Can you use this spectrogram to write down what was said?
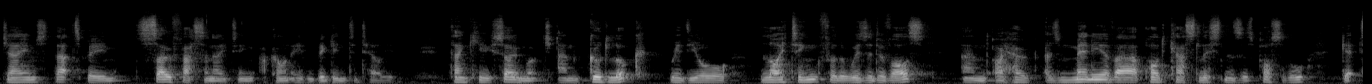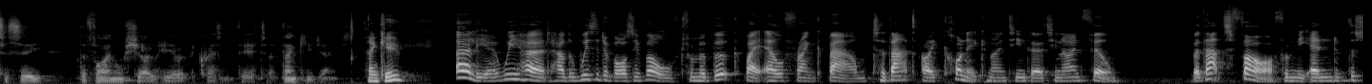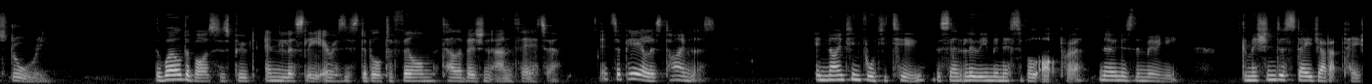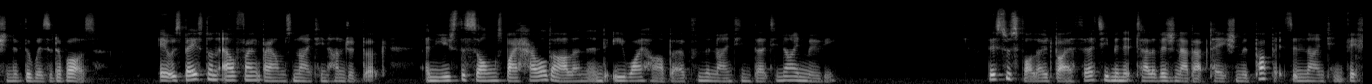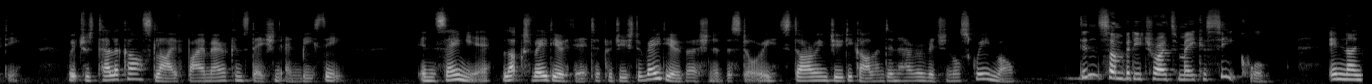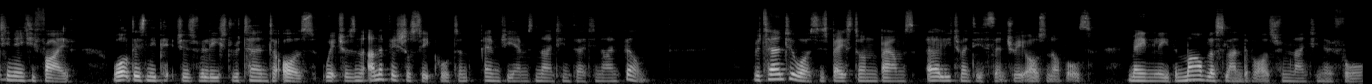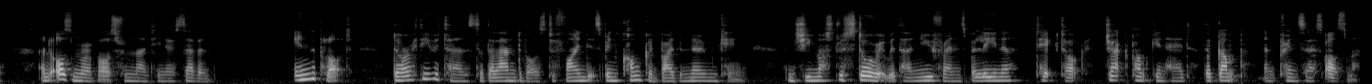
James, that's been so fascinating. I can't even begin to tell you. Thank you so much, and good luck with your lighting for The Wizard of Oz. And I hope as many of our podcast listeners as possible get to see the final show here at the Crescent Theatre. Thank you, James. Thank you. Earlier, we heard how The Wizard of Oz evolved from a book by L. Frank Baum to that iconic 1939 film. But that's far from the end of the story. The world of Oz has proved endlessly irresistible to film, television, and theatre. Its appeal is timeless. In 1942, the St. Louis Municipal Opera, known as the Muny, commissioned a stage adaptation of The Wizard of Oz. It was based on L. Frank Baum's 1900 book and used the songs by Harold Arlen and E.Y. Harburg from the 1939 movie. This was followed by a 30 minute television adaptation with puppets in 1950, which was telecast live by American station NBC. In the same year, Lux Radio Theatre produced a radio version of the story, starring Judy Garland in her original screen role. Didn't somebody try to make a sequel? In 1985, Walt Disney Pictures released Return to Oz, which was an unofficial sequel to MGM's 1939 film. Return to Oz is based on Baum's early 20th century Oz novels, mainly The Marvelous Land of Oz from 1904 and Ozma of Oz from 1907. In the plot, Dorothy returns to the Land of Oz to find it's been conquered by the Gnome King, and she must restore it with her new friends Billina, Tick Tock, Jack Pumpkinhead, the Gump, and Princess Ozma.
